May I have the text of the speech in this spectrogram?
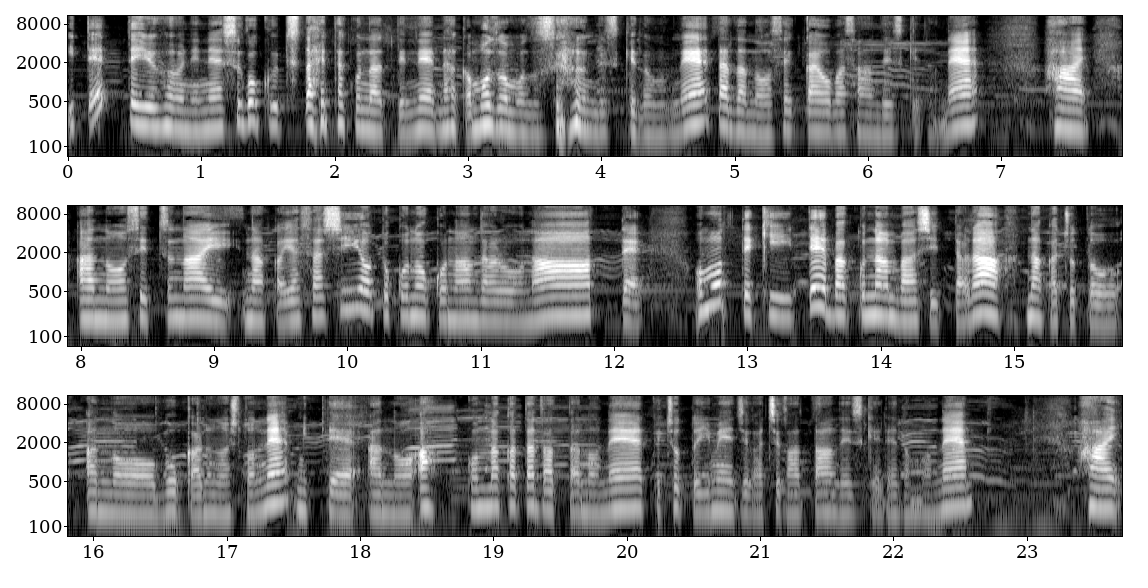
いてっていう風にねすごく伝えたくなってねなんかもぞもぞするんですけどもね。ただのおせっかいおばさんですけどね。はい。あの切ないなんか優しい男の子なんだろうなって思って聞いてバックナンバー知ったらなんかちょっとあののボーカルの人ね見てあのあこんな方だったのねってちょっとイメージが違ったんですけれどもね。はい。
